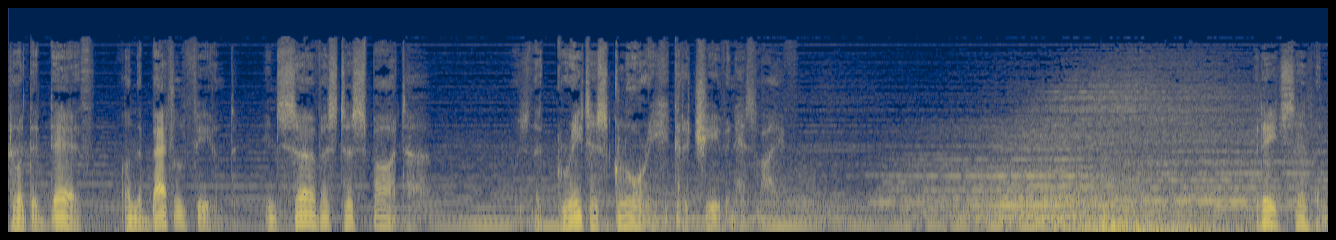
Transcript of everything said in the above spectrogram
Taught that death on the battlefield in service to Sparta was the greatest glory he could achieve in his life. At age seven,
